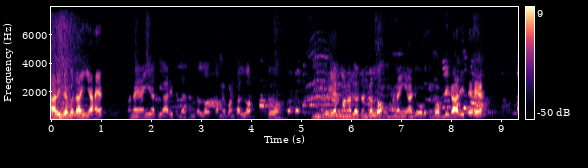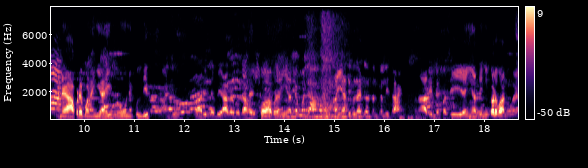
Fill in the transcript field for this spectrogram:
આ રીતે બધા અહીંયા છે અને અહીંયાથી આ રીતે દર્શન કરી લો, તમે પણ કરી લો. જુઓ ખોડિયાલમાંના દર્શન કરી લો. અને અહીંયા જો બધી પબ્લિક આ રીતે છે અને આપણે પણ અહીંયા અહીં હું અને કુલદીપ. જો, આ રીતે ભાઈ આગળ બધા હે, તો આપણે અહીંયા અહીંયાથી બધા દર્શન કરી લીધા હે, અને આ રીતે પછી અહીંયાથી નીકળવાનું હે.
